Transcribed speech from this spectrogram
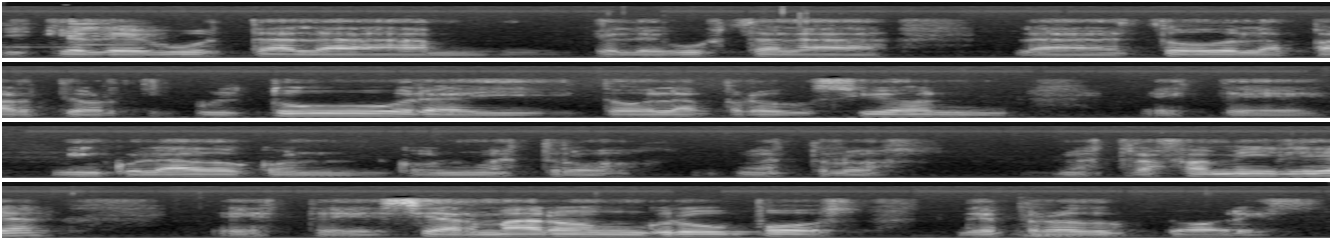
y que le gusta la que le gusta la, toda la parte de horticultura y toda la producción este, vinculado con, con nuestros nuestros nuestra familia este, se armaron grupos de productores,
